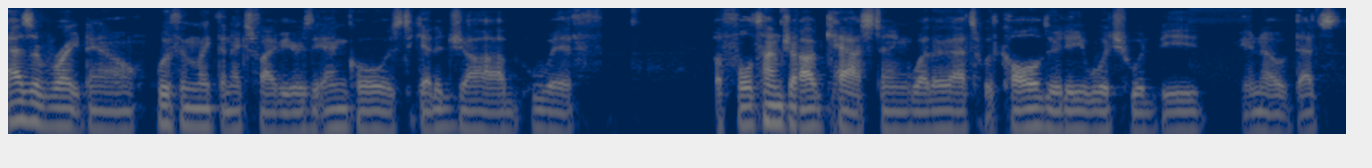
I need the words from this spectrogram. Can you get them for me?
as of right now, within like the next five years, the end goal is to get a job with a full time job casting, whether that's with Call of Duty, which would be, you know, that's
